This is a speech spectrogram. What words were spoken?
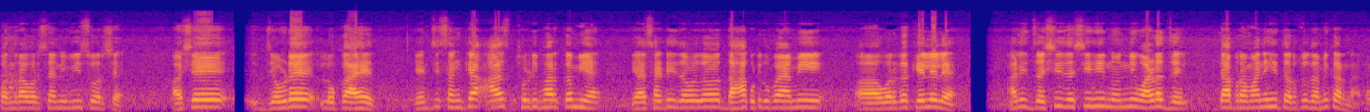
पंधरा वर्ष आणि वीस वर्ष आहे असे जेवढे लोक आहेत यांची संख्या आज थोडीफार कमी आहे. यासाठी जवळजवळ दहा कोटी रुपये आम्ही वर्ग केलेले आहे. आणि जशी जशी ही नोंदणी वाढत जाईल त्याप्रमाणे ही तरतूद आम्ही करणार.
